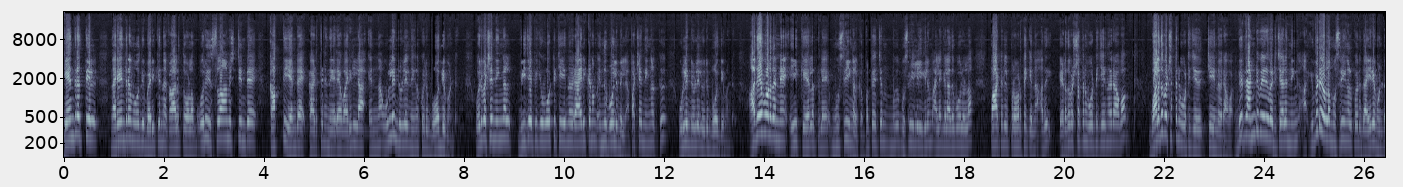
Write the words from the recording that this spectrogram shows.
കേന്ദ്രത്തിൽ നരേന്ദ്രമോദി ഭരിക്കുന്ന കാലത്തോളം ഒരു ഇസ്ലാമിസ്റ്റിന്റെ കത്തി എന്റെ കഴുത്തിന് നേരെ വരില്ല എന്ന ഉള്ളിന്റെ ഉള്ളിൽ നിങ്ങൾക്കൊരു ബോധ്യമുണ്ട്. ഒരുപക്ഷെ നിങ്ങൾ ബി ജെ പിക്ക് വോട്ട് ചെയ്യുന്നവരായിരിക്കണം എന്ന് പോലുമില്ല. പക്ഷേ നിങ്ങൾക്ക് ഉള്ളിന്റെ ഉള്ളിൽ ഒരു ബോധ്യമുണ്ട്. അതേപോലെ തന്നെ ഈ കേരളത്തിലെ മുസ്ലിങ്ങൾക്ക് പ്രത്യേകിച്ചും മുസ്ലിം ലീഗിലും അല്ലെങ്കിൽ അതുപോലുള്ള പാർട്ടിയിൽ പ്രവർത്തിക്കുന്ന അത് ഇടതുപക്ഷത്തിന് വോട്ട് ചെയ്യുന്നവരാവാം വലതുപക്ഷത്തിന് വോട്ട് ചെയ്യുന്നവരാവാം. ഇവർ രണ്ടുപേര് ഭരിച്ചാലും നിങ്ങ ഇവിടെയുള്ള മുസ്ലിങ്ങൾക്ക് ഒരു ധൈര്യമുണ്ട്.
